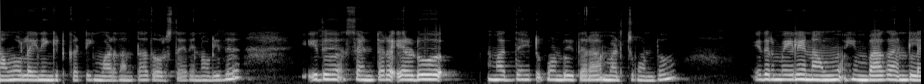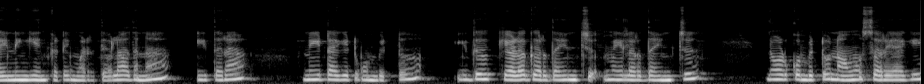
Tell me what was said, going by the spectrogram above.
ನಾವು ಲೈನಿಂಗ್ ಇಟ್ಟು ಕಟ್ಟಿಂಗ್ ಮಾಡ್ದಂತ ತೋರಿಸ್ತಾ ಇದೆ ನೋಡಿದ್ದು ಇದು. ಸೆಂಟರ್ ಎರಡು ಮಧ್ಯೆ ಇಟ್ಕೊಂಡು ಈ ಥರ ಮಡ್ಚ್ಕೊಂಡು ಇದ್ರ ಮೇಲೆ ನಾವು ಹಿಂಭಾಗ ಲೈನಿಂಗ್ ಏನು ಕಟ್ಟಿಂಗ್ ಮಾಡಿರ್ತೀವಲ್ಲ ಅದನ್ನು ಈ ಥರ ನೀಟಾಗಿ ಇಟ್ಕೊಂಡ್ಬಿಟ್ಟು ಇದು ಕೆಳಗೆ ಅರ್ಧ ಇಂಚ್, ಮೇಲೆ ಅರ್ಧ ಇಂಚ್ ನೋಡ್ಕೊಂಬಿಟ್ಟು ನಾವು ಸರಿಯಾಗಿ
